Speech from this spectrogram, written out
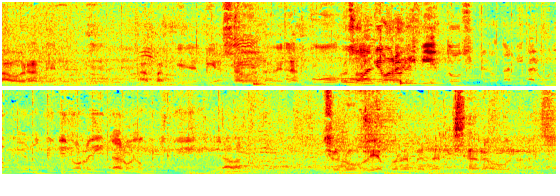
ahora en el- en- a partir del día sábado en adelante. Hubo, hubo altos rendimientos, pero también algunos que de repente no reeditaron lo que usted esperaba. Yo no voy a ponerme a analizar ahora eso.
